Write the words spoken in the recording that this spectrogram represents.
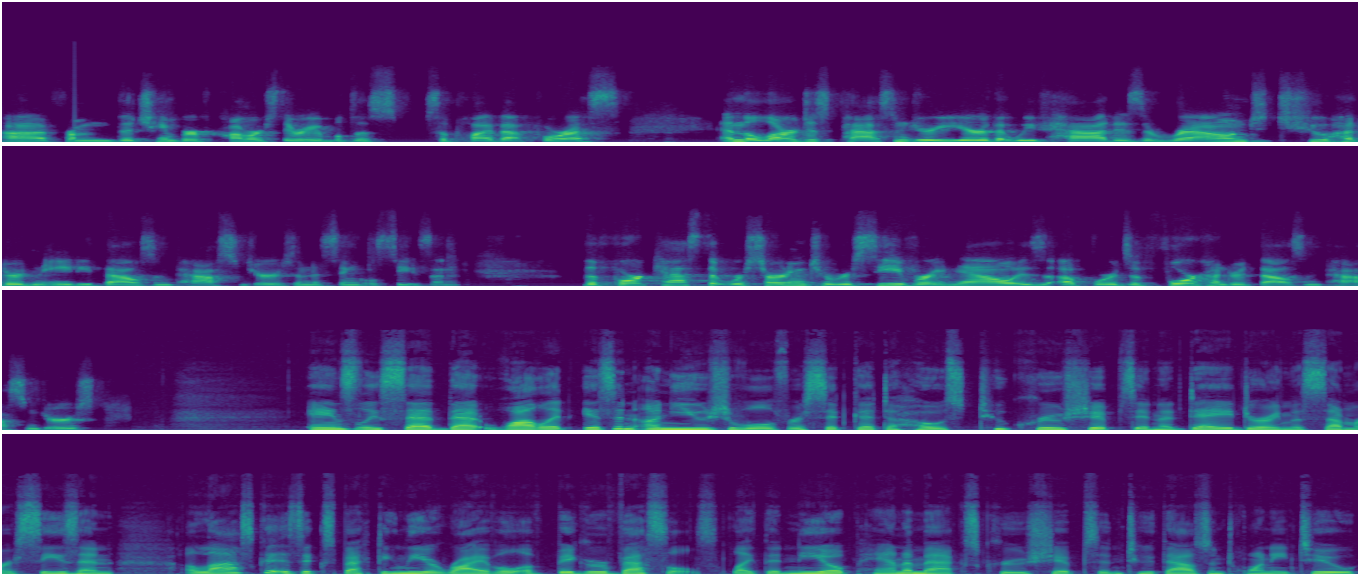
uh, from the Chamber of Commerce. They were able to s- supply that for us. And the largest passenger year that we've had is around 280,000 passengers in a single season. The forecast that we're starting to receive right now is upwards of 400,000 passengers. Ainslie said that while it isn't unusual for Sitka to host two cruise ships in a day during the summer season, Alaska is expecting the arrival of bigger vessels like the Neo Panamax cruise ships in 2022,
